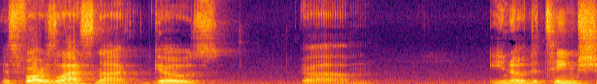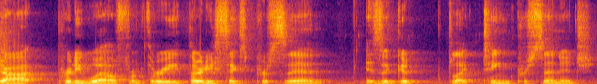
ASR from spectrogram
as far as last night goes, um, you know, the team shot pretty well from three. 36% is a good, like, team percentage.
